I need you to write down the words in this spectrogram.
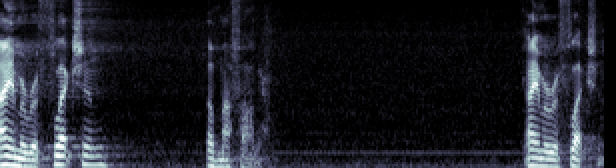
I am a reflection of my Father. I am a reflection.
